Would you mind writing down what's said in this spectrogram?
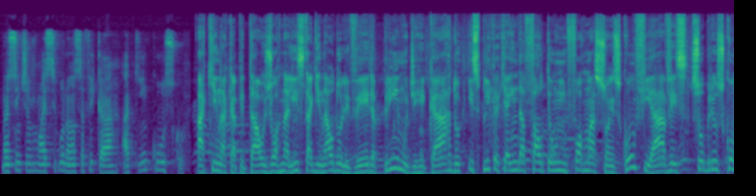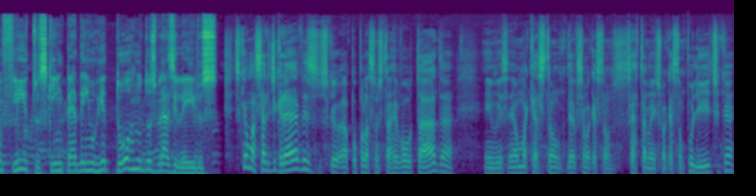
Nós sentimos mais segurança ficar aqui em Cusco. Aqui na capital, o jornalista Aguinaldo Oliveira, primo de Ricardo, explica que ainda faltam informações confiáveis sobre os conflitos que impedem o retorno dos brasileiros. Isso que é uma série de greves, a população está revoltada, é uma questão, deve ser uma questão, certamente uma questão política,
